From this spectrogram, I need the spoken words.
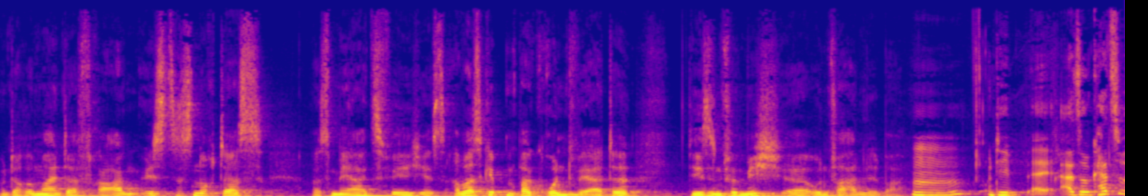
und auch immer hinterfragen, ist es noch das, was mehrheitsfähig ist. Aber es gibt ein paar Grundwerte, die sind für mich äh, unverhandelbar. Hm. Und die, äh, also kannst du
